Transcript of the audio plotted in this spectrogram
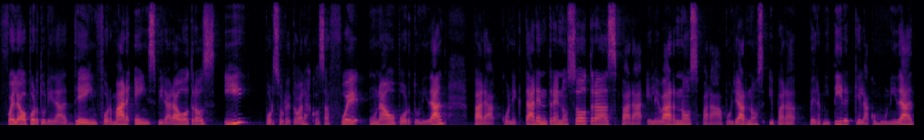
Fue la oportunidad de informar e inspirar a otros y por sobre todas las cosas, fue una oportunidad para conectar entre nosotras, para elevarnos, para apoyarnos y para permitir que la comunidad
